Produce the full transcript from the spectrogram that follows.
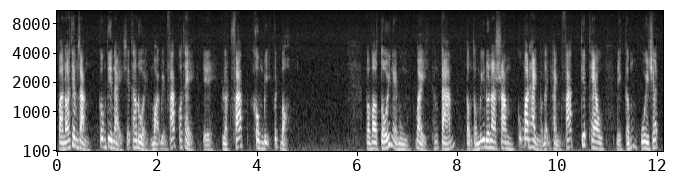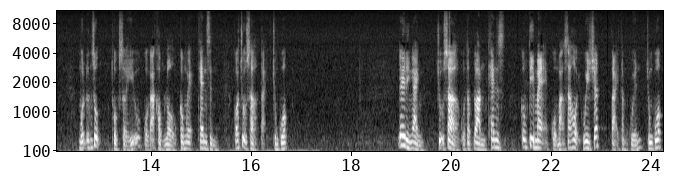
và nói thêm rằng công ty này sẽ theo đuổi mọi biện pháp có thể để luật pháp không bị vứt bỏ. Và vào tối ngày 7 tháng 8, Tổng thống Mỹ Donald Trump cũng ban hành một lệnh hành pháp tiếp theo để cấm WeChat, một ứng dụng thuộc sở hữu của gã khổng lồ công nghệ Tencent có trụ sở tại Trung Quốc. Đây là hình ảnh trụ sở của tập đoàn Tencent, công ty mẹ của mạng xã hội WeChat tại Thẩm Quyến, Trung Quốc.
